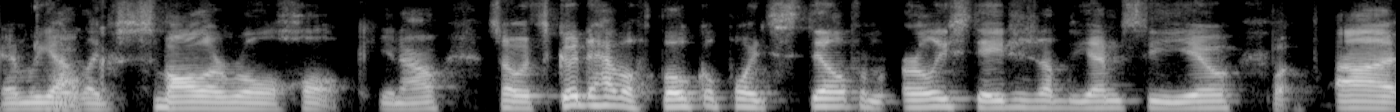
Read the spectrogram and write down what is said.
and we got Hulk. like smaller role Hulk, you know. So it's good to have a focal point still from early stages of the MCU. But uh,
